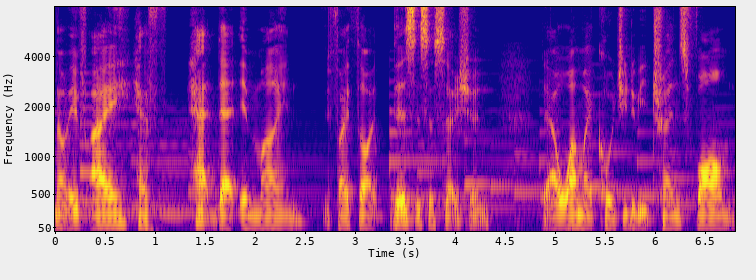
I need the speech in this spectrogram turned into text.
Now, if I have had that in mind, if I thought this is a session that I want my coachee to be transformed,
